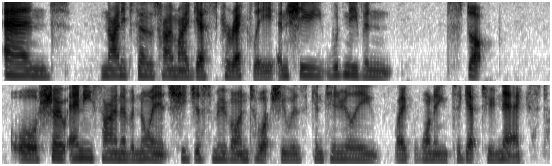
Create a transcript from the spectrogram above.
And 90% of the time I guessed correctly and she wouldn't even stop or show any sign of annoyance. She'd just move on to what she was continually like wanting to get to next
